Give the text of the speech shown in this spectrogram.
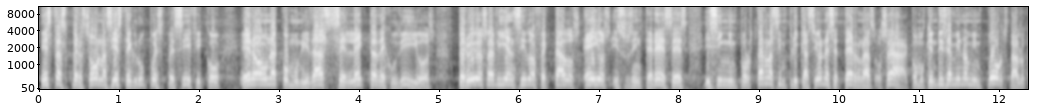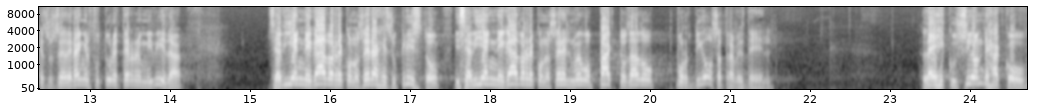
estas personas y este grupo específico era una comunidad selecta de judíos, pero ellos habían sido afectados, ellos y sus intereses, y sin importar las implicaciones eternas, o sea, como quien dice, a mí no me importa lo que sucederá en el futuro eterno en mi vida, Se habían negado a reconocer a Jesucristo y se habían negado a reconocer el nuevo pacto dado por Dios a través de él. La ejecución de Jacob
